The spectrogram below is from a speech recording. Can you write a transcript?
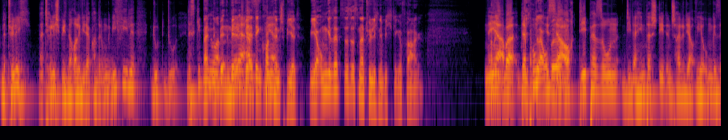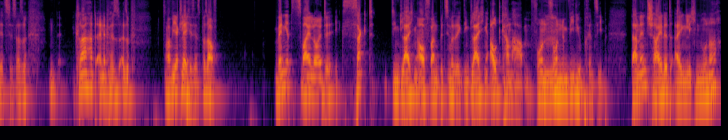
natürlich, natürlich spielt eine Rolle, wie der Content umgeht. Wie viele, du, du, es gibt Nein, nur wer, mehr, wer, den mehr- Content spielt. Wie er umgesetzt ist, ist natürlich eine wichtige Frage. Naja, Aber aber, der ich Punkt glaube- ist ja auch, die Person, die dahinter steht, entscheidet ja auch, wie er umgesetzt ist. Also klar hat eine Person, also, aber wie erkläre ich das jetzt? Pass auf. Wenn jetzt zwei Leute exakt den gleichen Aufwand bzw. den gleichen Outcome haben von, Mhm. von einem Videoprinzip, dann entscheidet eigentlich nur noch,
